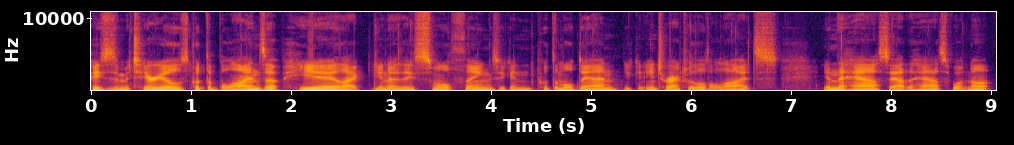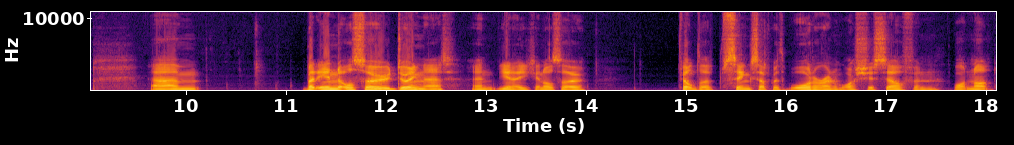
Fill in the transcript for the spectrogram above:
pieces of materials, put the blinds up here, like, you know, these small things, you can put them all down, you can interact with all the lights in the house, out the house, whatnot. Um, but in also doing that, and, you know, you can also fill the sinks up with water and wash yourself and whatnot.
